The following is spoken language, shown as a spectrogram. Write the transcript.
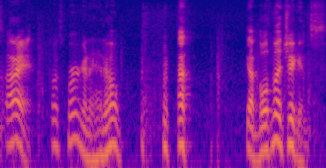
That's alright. Let's we're gonna head home. Got both my chickens.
